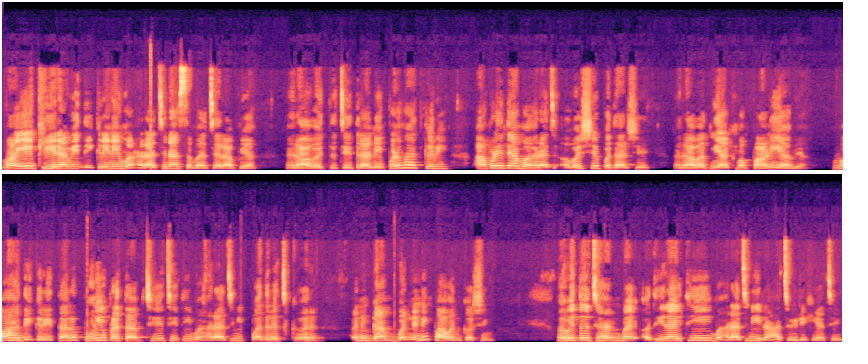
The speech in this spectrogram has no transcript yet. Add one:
માએ ઘેર આવી દીકરીને મહારાજના સમાચાર આપ્યા. રાવત ચેત્રાને પણ વાત કરી. આપણે ત્યાં મહારાજ અવશ્ય પધારશે. રાવતની આંખમાં પાણી આવ્યા. વાહ, દીકરી, તારો પુણ્ય પ્રતાપ છે, જેથી મહારાજની પદરજ ઘર અને ગામ બંનેને પાવન કરશે. હવે તો જાનબાઈ અધિરાયથી મહારાજની રાહ જોઈ રહ્યા છે.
